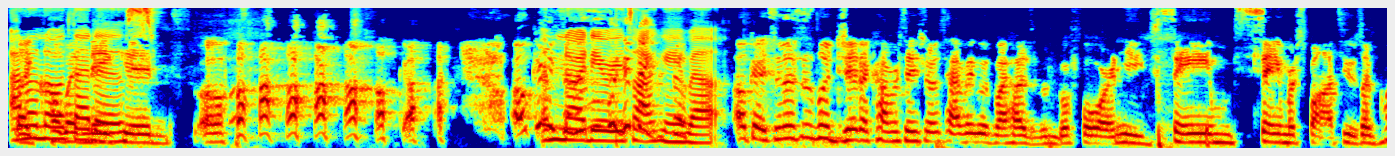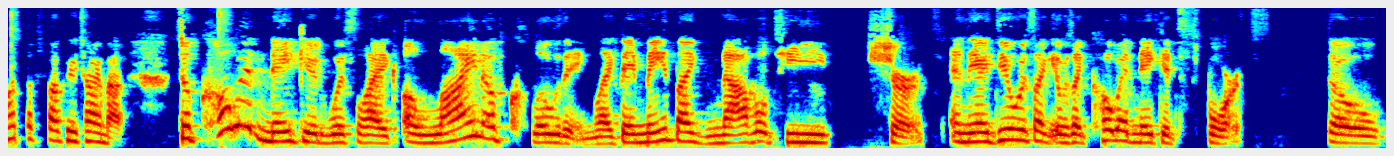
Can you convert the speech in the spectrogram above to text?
I don't know what that co-ed is. Oh, oh, God. Okay. I have so no idea what you're like- talking about. Okay, so this is legit a conversation I was having with my husband before, and he same same response. He was like, "What the fuck are you talking about?" So, co-ed naked was like a line of clothing, like they made like novelty shirts, and the idea was like it was like co-ed naked sports. So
